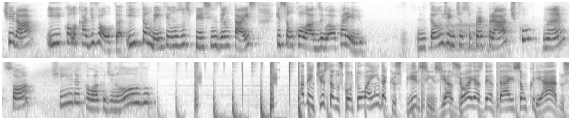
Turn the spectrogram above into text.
tirar e colocar de volta. E também temos os piercings dentais que são colados igual ao aparelho. Então, gente, é super prático, né? Só tira, coloca de novo. Dentista nos contou ainda que os piercings e as joias dentais são criados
